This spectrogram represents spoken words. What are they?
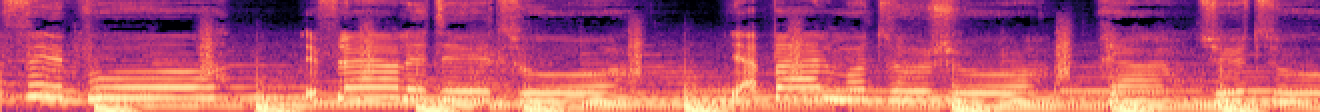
fait pour les fleurs, les détours. Y a pas le mot toujours, rien du tout.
